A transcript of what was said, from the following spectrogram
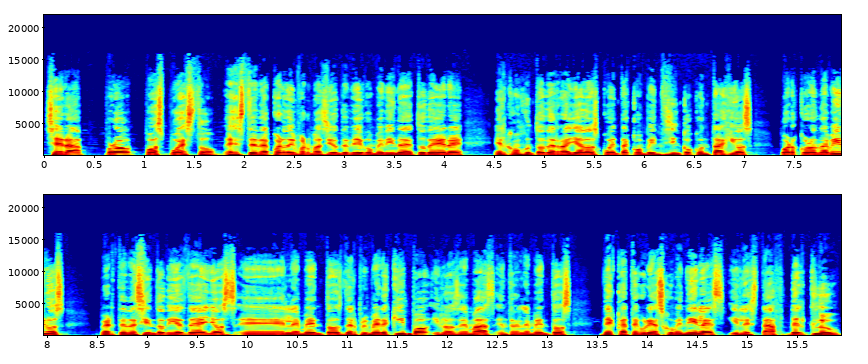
será pospuesto. Este, de acuerdo a información de Diego Medina de TUDN, el conjunto de Rayados cuenta con 25 contagios por coronavirus, perteneciendo 10 de ellos eh, elementos del primer equipo y los demás entre elementos de categorías juveniles y el staff del club.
